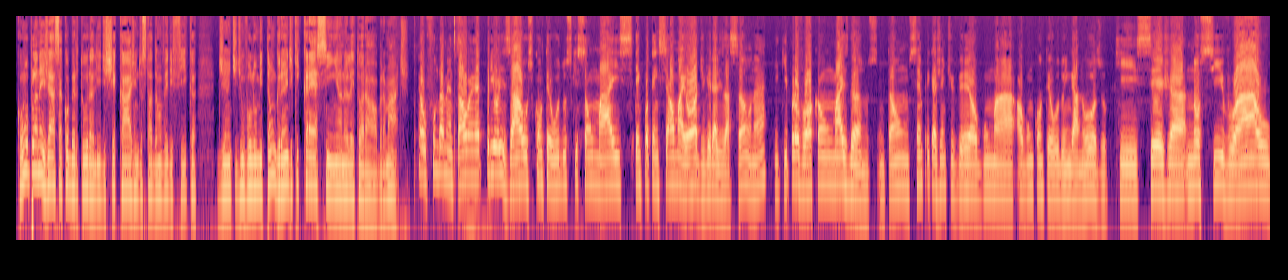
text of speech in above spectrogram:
como planejar essa cobertura ali de checagem do Estadão Verifica diante de um volume tão grande que cresce em ano eleitoral, Bramati? É, o fundamental é priorizar os conteúdos que são mais têm potencial maior de viralização, né? E que provocam mais danos. Então, sempre que a gente vê alguma algum conteúdo enganoso que seja nocivo ao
